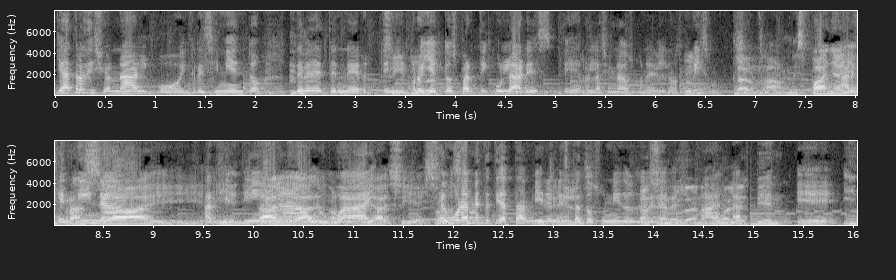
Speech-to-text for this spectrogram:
ya tradicional o en crecimiento debe de tener eh, proyectos particulares eh, relacionados con el enoturismo. Claro, Sí, ¿no? claro, en España y en Francia y, Argentina, Italia, del norte de Uruguay, Italia, sí, hay zonas Seguramente ya también en increíbles. Estados Unidos Ah, debe de haber. duda, ¿no? Ah, en bien, eh, y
